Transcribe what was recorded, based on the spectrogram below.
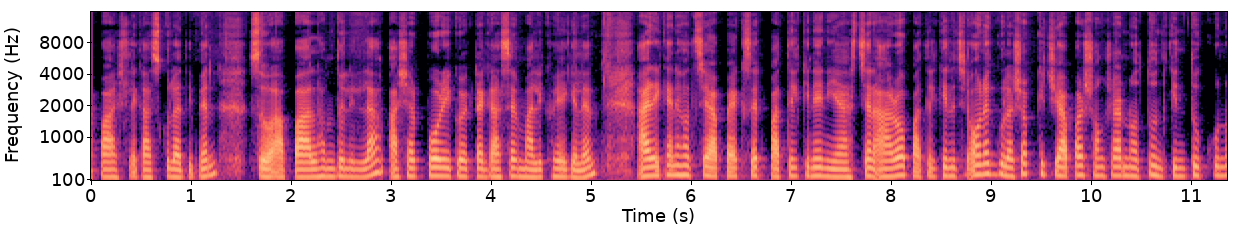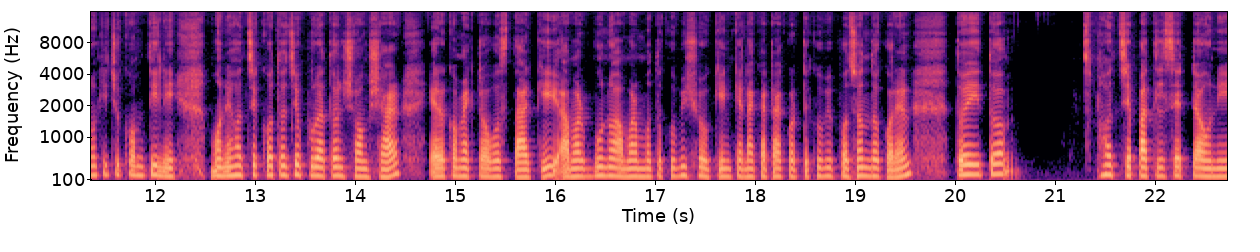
আপা আসলে গাছগুলা দিবেন। সো আপা, আলহামদুলিল্লাহ আসার পরই কয়েকটা গাছের মালিক হয়ে গেলেন। আর এখানে হচ্ছে আপা এক সেট পাতিল কিনে নিয়ে আসছেন। আরও পাতিল কিনেছেন অনেকগুলা, সবকিছু আপার সংসার নতুন, কিন্তু কোনো কিছু কমতি নেই। মনে হচ্ছে কত যে পুরাতন সংসার এরকম একটা অবস্থা আর কি আমার বোনও আমার মতো খুবই শৌখিন, কেনাকাটা করতে খুবই পছন্দ করেন। তো এই তো হচ্ছে পাতিল সেটটা উনি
